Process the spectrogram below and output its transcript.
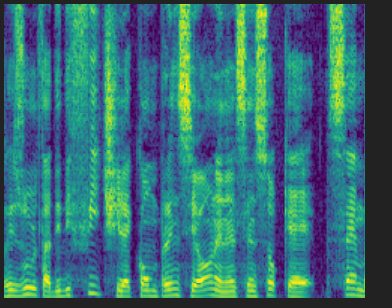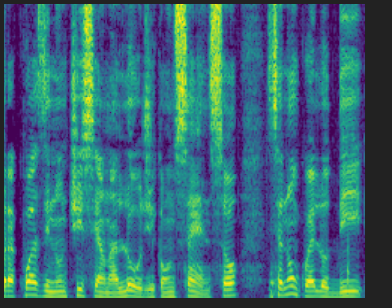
risulta di difficile comprensione nel senso che sembra quasi non ci sia una logica, un senso, se non quello di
